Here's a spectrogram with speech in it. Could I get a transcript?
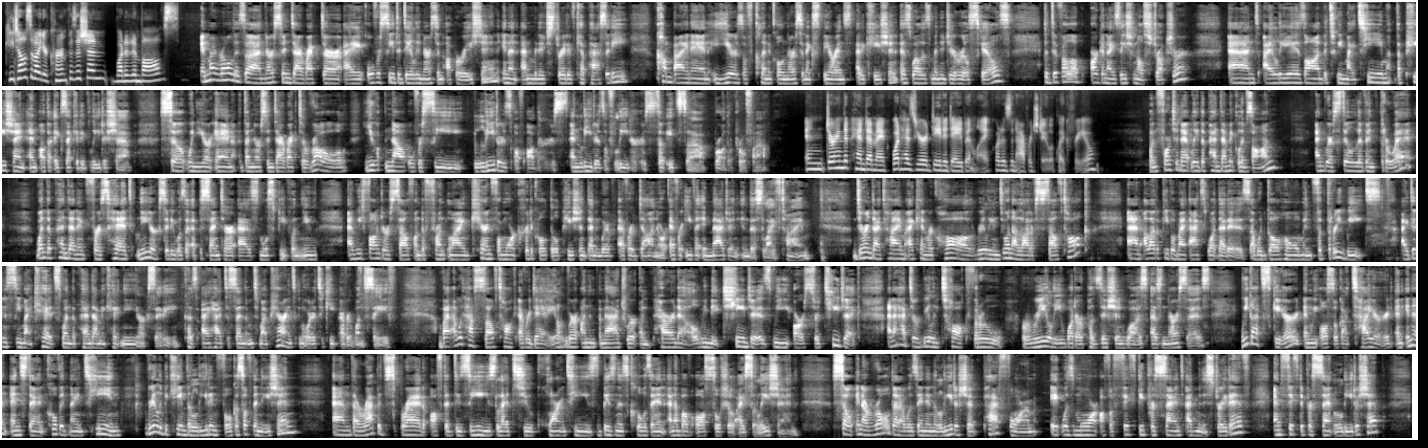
Can you tell us about your current position, what it involves? In my role as a nursing director, I oversee the daily nursing operation in an administrative capacity, combining years of clinical nursing experience, education, as well as managerial skills to develop organizational structure and I liaison between my team, the patient, and other executive leadership. So when you're in the nursing director role, you now oversee leaders of others and leaders of leaders. So it's a broader profile. And during the pandemic, what has your day to day been like? What does an average day look like for you? Unfortunately, the pandemic lives on and we're still living through it. When the pandemic first hit, New York City was the epicenter, as most people knew. And we found ourselves on the front line caring for more critical ill patients than we've ever done or ever even imagined in this lifetime. During that time, I can recall really doing a lot of self talk. And a lot of people might ask what that is. I would go home, and for three weeks, I didn't see my kids when the pandemic hit New York City because I had to send them to my parents in order to keep everyone safe. But I would have self talk every day. We're unmatched, we're unparalleled, we make changes, we are strategic. And I had to really talk through really what our position was as nurses. We got scared and we also got tired. And in an instant, COVID 19 really became the leading focus of the nation. And the rapid spread of the disease led to quarantines, business closing, and above all, social isolation. So, in a role that I was in in a leadership platform, it was more of a 50% administrative and 50% leadership.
